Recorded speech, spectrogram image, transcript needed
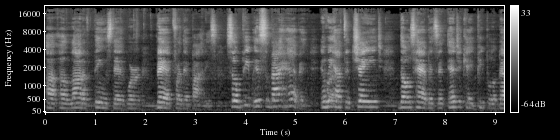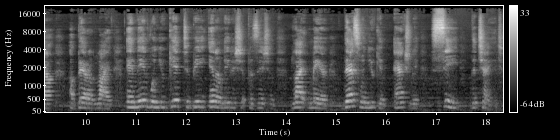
uh, a lot of things that were bad for their bodies. So people, it's about habit, and we Right. have to change those habits and educate people about a better life. And then when you get to be in a leadership position like mayor, that's when you can actually see the change.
